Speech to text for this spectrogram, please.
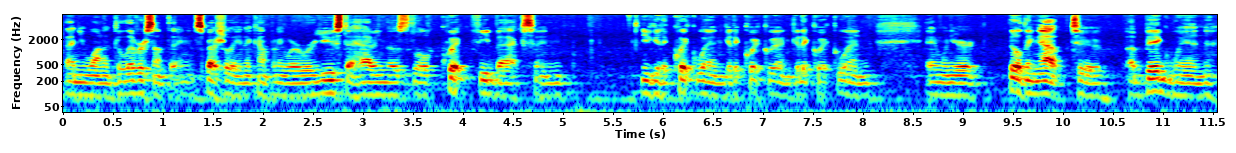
and you want to deliver something, especially in a company where we're used to having those little quick feedbacks, and you get a quick win, get a quick win, get a quick win. And when you're building up to a big win,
